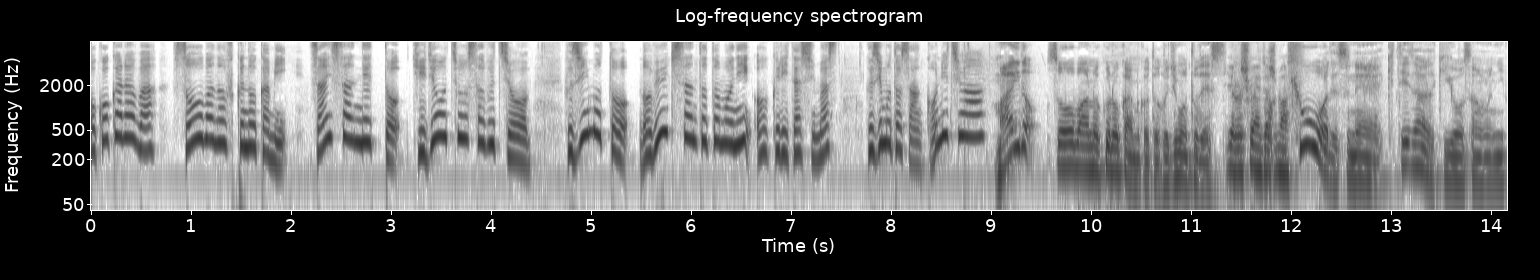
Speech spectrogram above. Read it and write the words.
ここからは、相場の福の神、財産ネット企業調査部長、藤本信之さんとともにお送りいたします。藤本さん、こんにちは。毎度、相場の福の神こと藤本です。よろしくお願いいたします。今日はですね、来ていただいた企業様に、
